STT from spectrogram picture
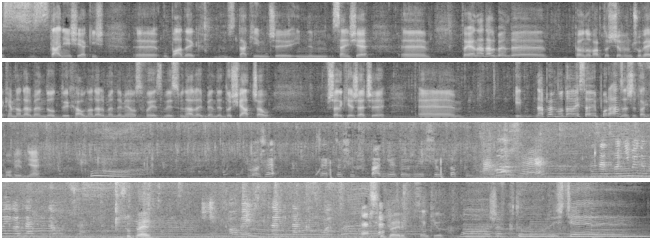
stanie się jakiś e, upadek w takim czy innym sensie, e, to ja nadal będę pełnowartościowym człowiekiem, nadal będę oddychał, nadal będę miał swoje zmysły, nadal będę doświadczał wszelkie rzeczy e, i na pewno dalej sobie poradzę, że tak powiem, nie? może, że jak ktoś już wpadnie, to już niech się utopi. A może to zadzwonimy do mojego taty na WhatsApp Super, i obejrzy z nami zachód słońca. super. Thank you. Może w któryś dzień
